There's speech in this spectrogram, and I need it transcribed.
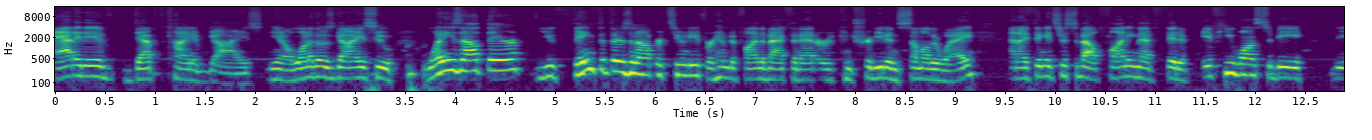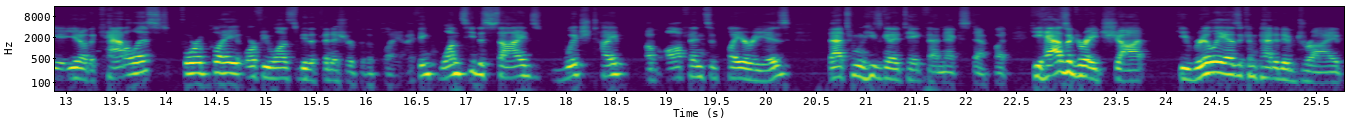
additive depth kind of guys. You know, one of those guys who, when he's out there, you think that there's an opportunity for him to find the back of the net or contribute in some other way. And I think it's just about finding that fit. If if he wants to be the you know the catalyst for a play, or if he wants to be the finisher for the play. I think once he decides which type of offensive player he is, that's when he's going to take that next step. But he has a great shot. He really has a competitive drive.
